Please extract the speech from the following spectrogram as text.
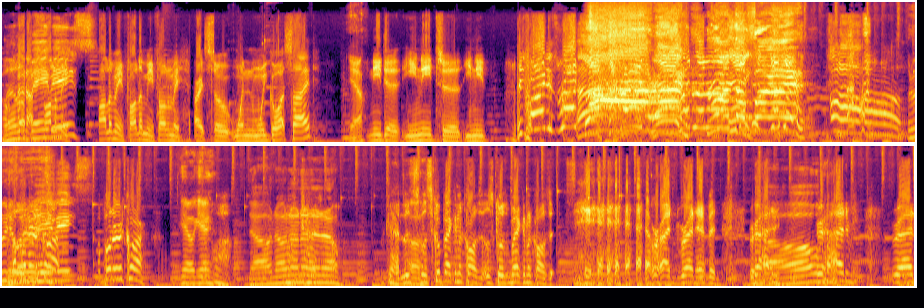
Oh, Little Vera, follow me. babies. Follow me, follow me, follow me. All right, so when we go outside, Yeah. you need to, you need to, you need. It's mine! It's red! Ah, Run, run, run, run, run, Oh! What are we Up doing? under the car. babies. Up under the car. Okay, okay. Oh, No, no, no, no, no, no. okay, God, let's let's go back in the closet. Let's go back in the closet. Yeah, run, run, Evan, run, No. run, run.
